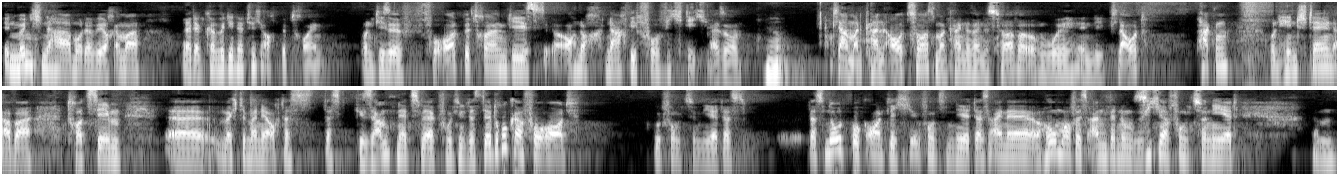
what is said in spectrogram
in München haben oder wie auch immer, äh, dann können wir die natürlich auch betreuen. Und diese Vorortbetreuung, die ist auch noch nach wie vor wichtig. Also ja. klar, man kann outsourcen, man kann seine Server irgendwo in die Cloud packen und hinstellen, aber trotzdem äh, möchte man ja auch, dass das Gesamtnetzwerk funktioniert, dass der Drucker vor Ort gut funktioniert, dass das Notebook ordentlich funktioniert, dass eine Homeoffice-Anwendung sicher funktioniert ähm,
